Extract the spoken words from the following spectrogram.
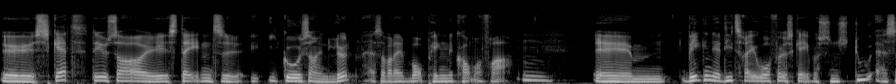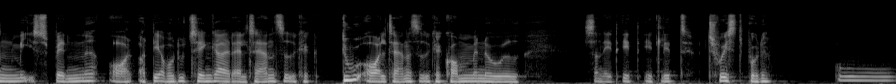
Øh, skat, det er jo så øh, statens øh, i går så en løn, altså hvordan, hvor pengene kommer fra. Mm. Øh, hvilken af de tre ordførerskaber synes du er sådan mest spændende, og, og der hvor du tænker, at alternativet kan, du og alternativet kan komme med noget, sådan et, et, et lidt twist på det? Uh,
